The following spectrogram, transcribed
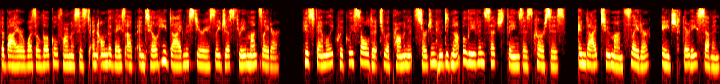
The buyer was a local pharmacist and owned the vase up until he died mysteriously just three months later. His family quickly sold it to a prominent surgeon who did not believe in such things as curses, and died two months later, aged 37.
